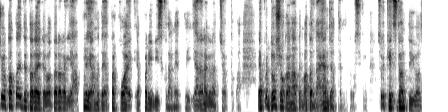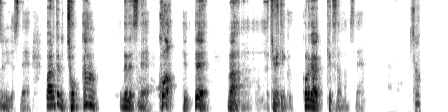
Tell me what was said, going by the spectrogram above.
橋を叩いて叩いて渡らなきゃ、やっぱりやめた、やっぱり怖い、やっぱりリスクだねってやらなくなっちゃうとか、やっぱりどうしようかなってまた悩んじゃったりとかする。それ決断って言わずにですね、まあある程度直感でですね、こうだって言って、まあ、決めていく。これが決断なんですね。直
